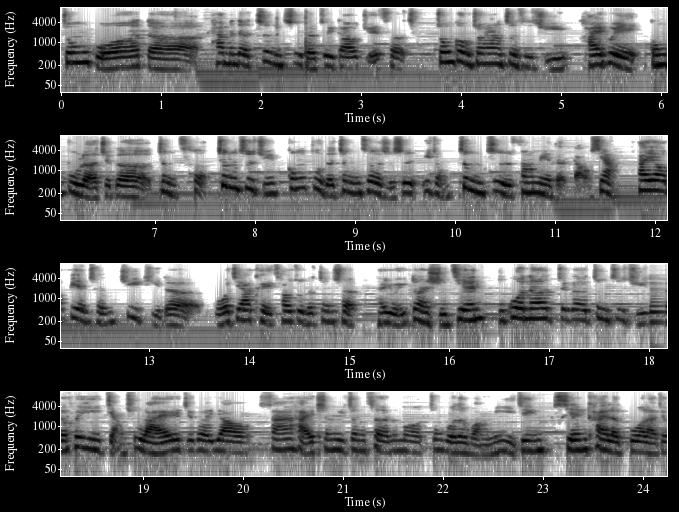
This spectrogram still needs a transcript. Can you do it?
中国的他们的政治的最高决策。中共中央政治局开会公布了这个政策，政治局公布的政策只是一种政治方面的导向，它要变成具体的国家可以操作的政策，还有一段时间。不过呢，这个政治局的会议讲出来，这个要三孩生育政策，那么中国的网民已经掀开了锅了，就。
